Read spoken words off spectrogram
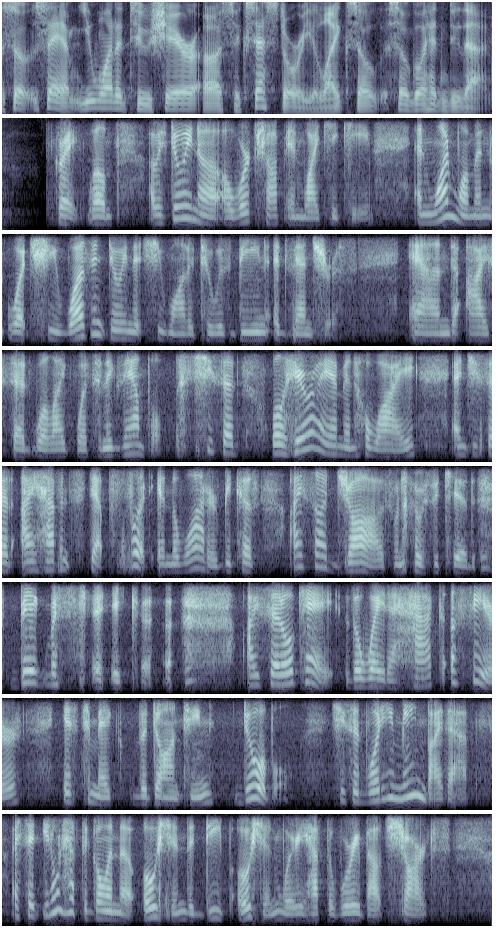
So, Sam, you wanted to share a success story you like, so so go ahead and do that. Great. Well, I was doing a, a workshop in Waikiki, and one woman, what she wasn't doing that she wanted to was being adventurous. And I said, well, like, what's an example? She said, well, here I am in Hawaii. And she said, I haven't stepped foot in the water because I saw Jaws when I was a kid. Big mistake. I said, okay, the way to hack a fear is to make the daunting doable. She said, what do you mean by that? I said, you don't have to go in the ocean, the deep ocean, where you have to worry about sharks.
